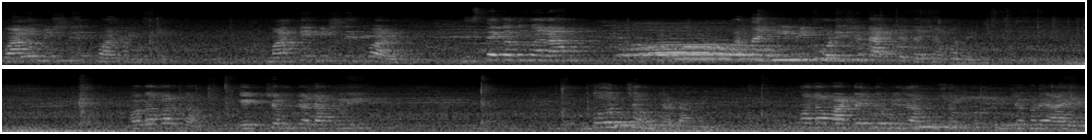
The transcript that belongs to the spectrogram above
वाळू मिश्रित माती माती मिश्रित वाळू दिसते का तुम्हाला आता ही मी थोडीशी टाकते त्याच्यामध्ये बघा बरं का एक चमचा टाकली दोन चमचा टाकली तुम्हाला वाटेल तुम्ही दाखवू शकतो. तुमच्याकडे आहे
